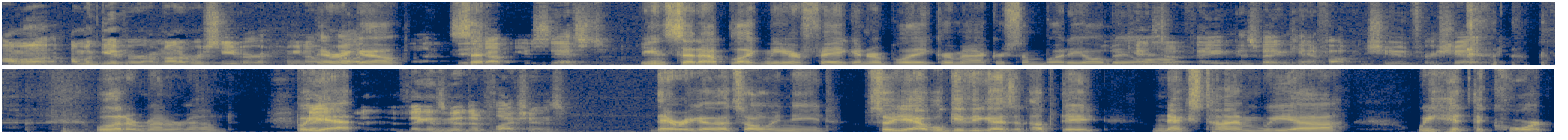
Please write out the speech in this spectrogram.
I'm a I'm a giver. I'm not a receiver. You know. There we like go. dish Set, out the assist. you can set up like me or Fagan or Blake or Mac or somebody all day can't long. set up Fagan because Fagan can't fucking shoot for shit. We'll let him run around. But yeah, Fagan's good at deflections. There we go. That's all we need. So yeah, we'll give you guys an update next time we uh we hit the court.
